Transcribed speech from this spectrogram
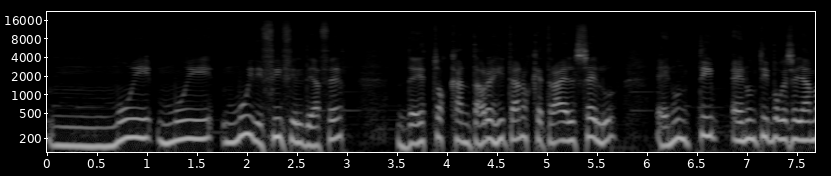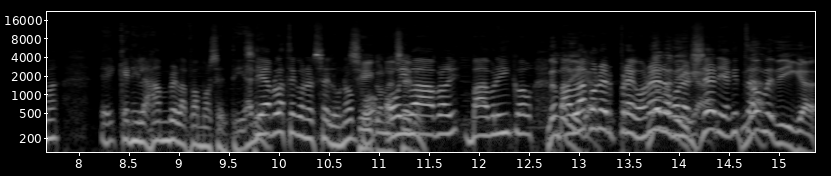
muy, muy, muy difícil de hacer de estos cantadores gitanos que trae el celu en un, tip, en un tipo que se llama eh, que ni las hambre las vamos a sentir. Sí. Ayer hablaste con el celu, ¿no? Sí, Pues con el hoy Celu. va a, abrir, va a abrir con- No va a hablar diga. con el pregonero, No con el serie. Aquí está. No me diga.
